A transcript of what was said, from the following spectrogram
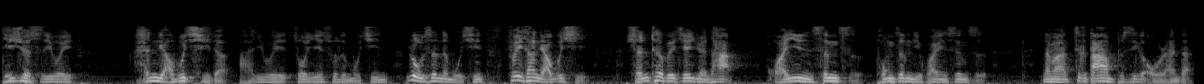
的确是一位很了不起的啊，一位做耶稣的母亲，肉身的母亲非常了不起。神特别拣选她怀孕生子，童贞女怀孕生子。那么这个当然不是一个偶然的，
